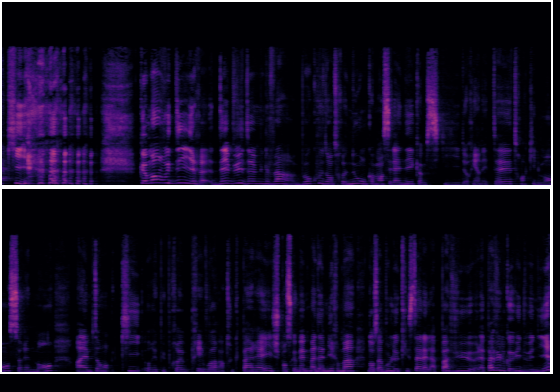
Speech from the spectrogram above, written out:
qui Comment vous dire? Début 2020, beaucoup d'entre nous ont commencé l'année comme si de rien n'était, tranquillement, sereinement. En même temps, qui aurait pu prévoir un truc pareil? Je pense que même Madame Irma, dans sa boule de cristal, elle n'a pas, vu, elle pas vu le Covid venir.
